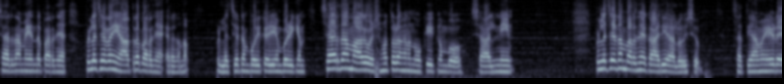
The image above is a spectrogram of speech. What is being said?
ശാരദാമ്മ എന്ന് പറഞ്ഞ് പിള്ളച്ചേട്ടൻ യാത്ര പറഞ്ഞ് ഇറങ്ങണം പിള്ളച്ചേട്ടൻ പോയി കഴിയുമ്പോഴേക്കും ശാരദാമ്മ ആകെ വിഷമത്തോടെ അങ്ങനെ നോക്കി നിൽക്കുമ്പോൾ ശാലിനി പിള്ളച്ചേട്ടൻ പറഞ്ഞ കാര്യം ആലോചിച്ചു. സത്യാമ്മയുടെ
